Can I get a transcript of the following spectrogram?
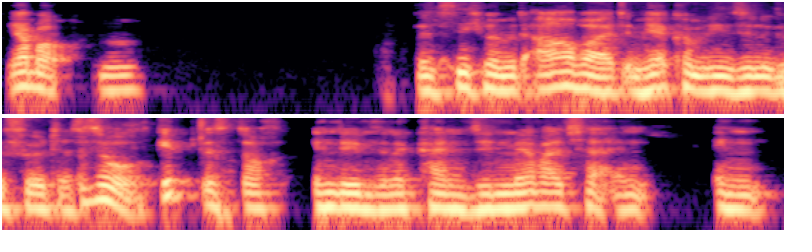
ja, aber wenn es nicht mehr mit Arbeit im herkömmlichen Sinne gefüllt ist. so gibt es doch in dem Sinne keinen Sinn mehr, weil es ja in, in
